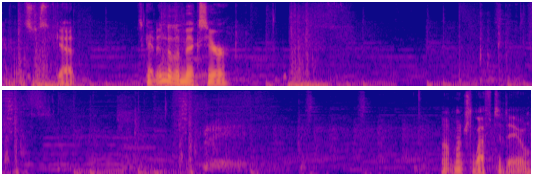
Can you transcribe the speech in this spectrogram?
Okay, let's just get... Let's get into the mix here. Much left to do.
